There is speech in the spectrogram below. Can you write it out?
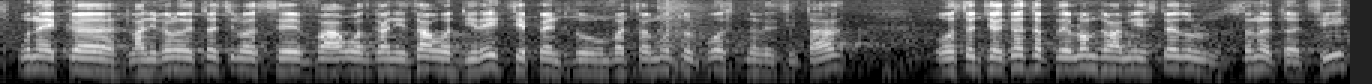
spune că la nivelul universităților se va organiza o direcție pentru învățământul post-universitar. O să încercăm să preluăm de la Ministerul Sănătății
